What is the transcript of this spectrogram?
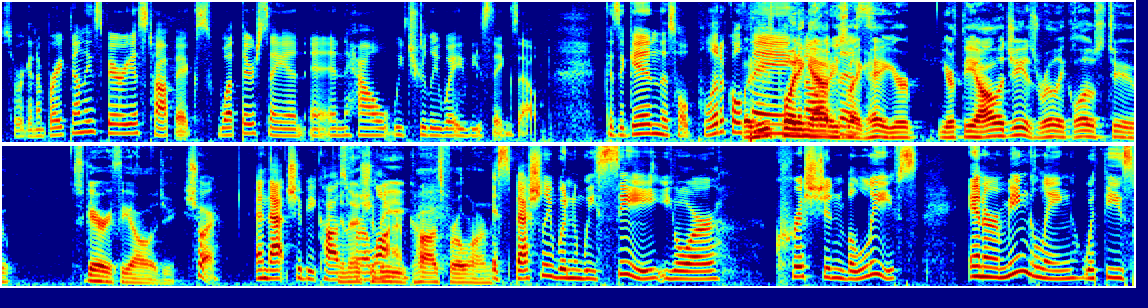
So, we're going to break down these various topics, what they're saying, and how we truly weigh these things out. Because, again, this whole political But thing. he's pointing out, he's this- like, hey, your your theology is really close to scary theology, Sure. And that should be cause for alarm. and for that should be cause for alarm. especially when we see your Christian beliefs intermingling with these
